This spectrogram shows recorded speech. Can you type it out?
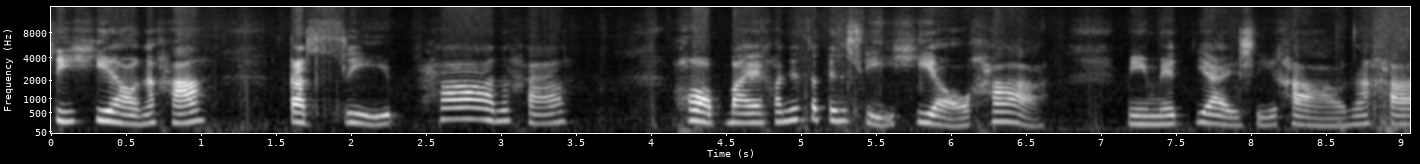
สีเขียวนะคะ กัดสีผ้านะคะ ขอบใบเขาเนี่ยจะเป็นสีเขียวค่ะ มีเม็ดใหญ่สีขาวนะคะ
